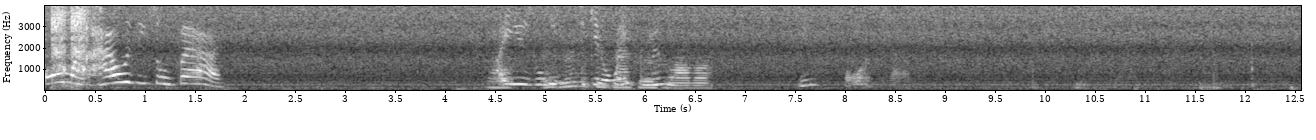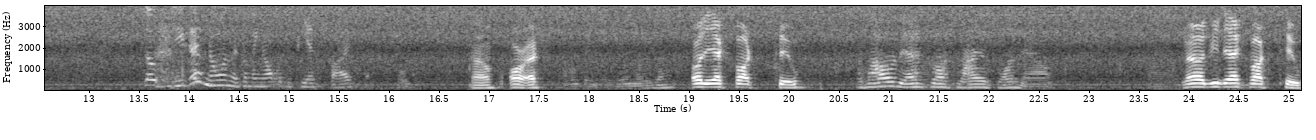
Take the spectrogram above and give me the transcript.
Oh my! How is he so fast? I Well, used leap to get away from him. Lava. Need four for that. So, do you guys know when they're coming out with the PS5? no, or X, I don't think anyone knows that. or the Xbox Two. I thought it would be Xbox minus one now. No, it'd be the Xbox Two.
